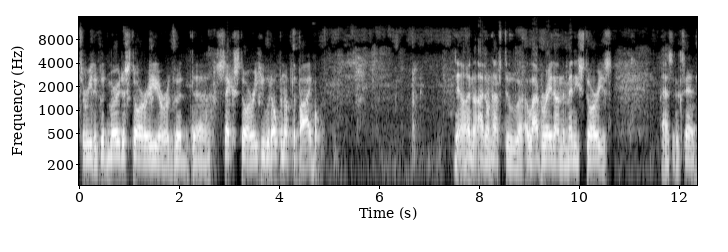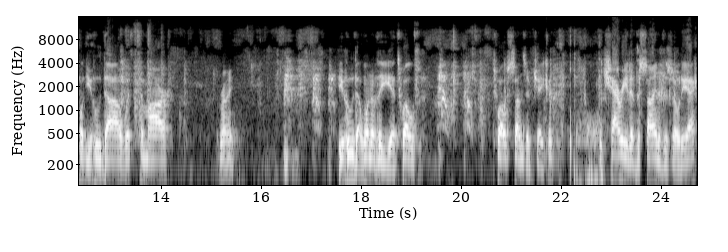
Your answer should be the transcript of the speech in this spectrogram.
to read a good murder story or a good uh, sex story, he would open up the Bible you know, I don't have to uh, elaborate on the many stories. As an example, Yehuda with Tamar, right? Yehuda, one of the uh, 12, 12 sons of Jacob, the chariot of the sign of the zodiac.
